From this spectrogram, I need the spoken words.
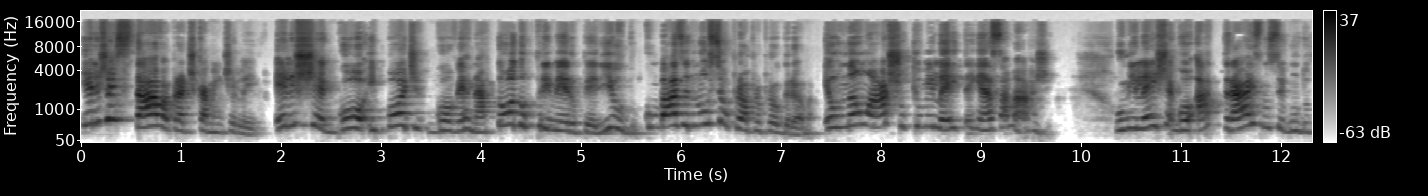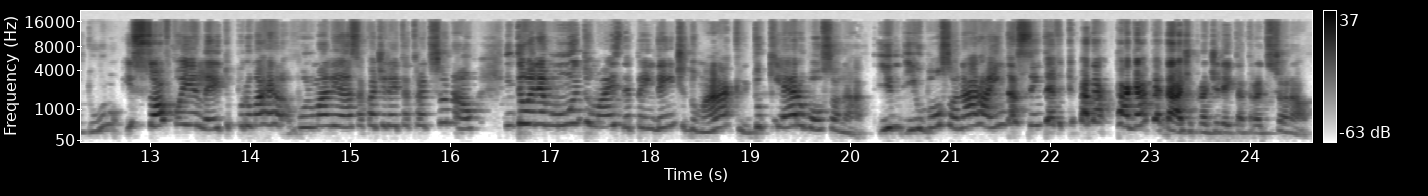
e ele já estava praticamente eleito. Ele chegou e pôde governar todo o primeiro período com base no seu próprio programa. Eu não acho que o Milley tem essa margem. O Milley chegou atrás no segundo turno e só foi eleito por uma, por uma aliança com a direita tradicional. Então, ele é muito mais dependente do Macri do que era o Bolsonaro. E, e o Bolsonaro ainda assim teve que pagar, pedágio para a direita tradicional.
